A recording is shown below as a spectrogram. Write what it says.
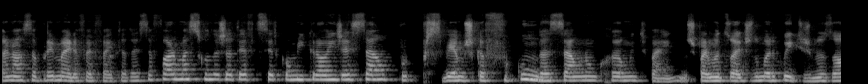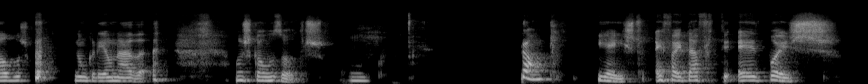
A nossa primeira foi feita dessa forma, a segunda já teve de ser com microinjeção, porque percebemos que a fecundação não correu muito bem. Os espermatozoides do Marquito e os meus óvulos não queriam nada uns com os outros. Hum. Pronto, e é isto. É feita a, é depois,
